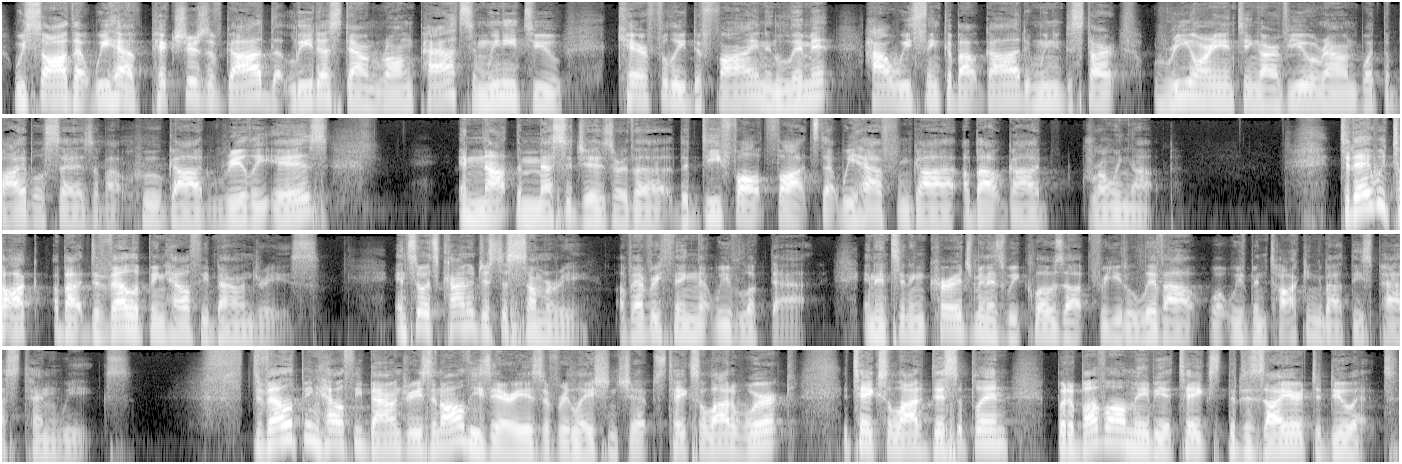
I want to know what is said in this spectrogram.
We saw that we have pictures of God that lead us down wrong paths, and we need to carefully define and limit how we think about God, and we need to start reorienting our view around what the Bible says about who God really is, and not the messages or the, the default thoughts that we have from God about God growing up. Today we talk about developing healthy boundaries. And so it's kind of just a summary of everything that we've looked at. And it's an encouragement as we close up for you to live out what we've been talking about these past 10 weeks. Developing healthy boundaries in all these areas of relationships takes a lot of work, it takes a lot of discipline, but above all, maybe it takes the desire to do it.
